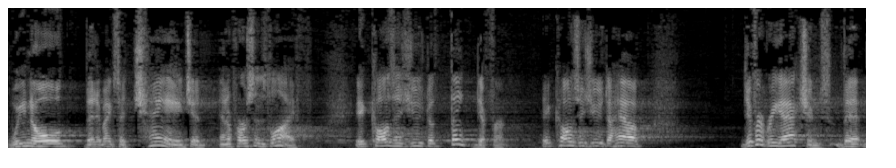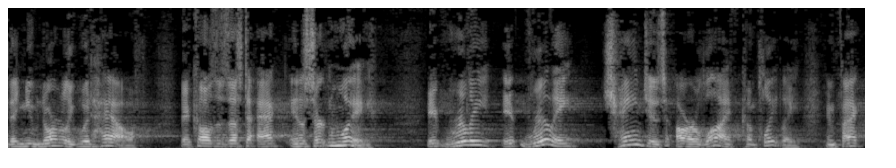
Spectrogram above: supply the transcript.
We know that it makes a change in, in a person's life. It causes you to think different. It causes you to have different reactions that, than you normally would have. It causes us to act in a certain way. It really, it really changes our life completely. In fact,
